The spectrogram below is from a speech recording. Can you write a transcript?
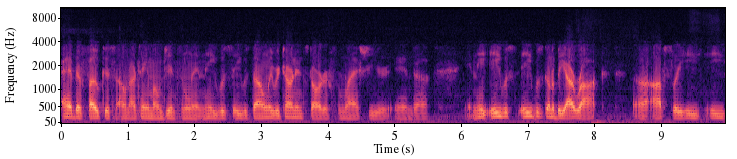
had their focus on our team on Jensen Linton. He was he was the only returning starter from last year, and uh, and he, he was he was going to be our rock. Uh, obviously, he he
